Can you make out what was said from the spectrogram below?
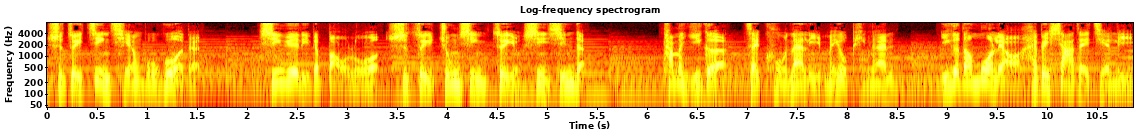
是最近前无过的，新约里的保罗是最忠信、最有信心的。他们一个在苦难里没有平安，一个到末了还被下在监里。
